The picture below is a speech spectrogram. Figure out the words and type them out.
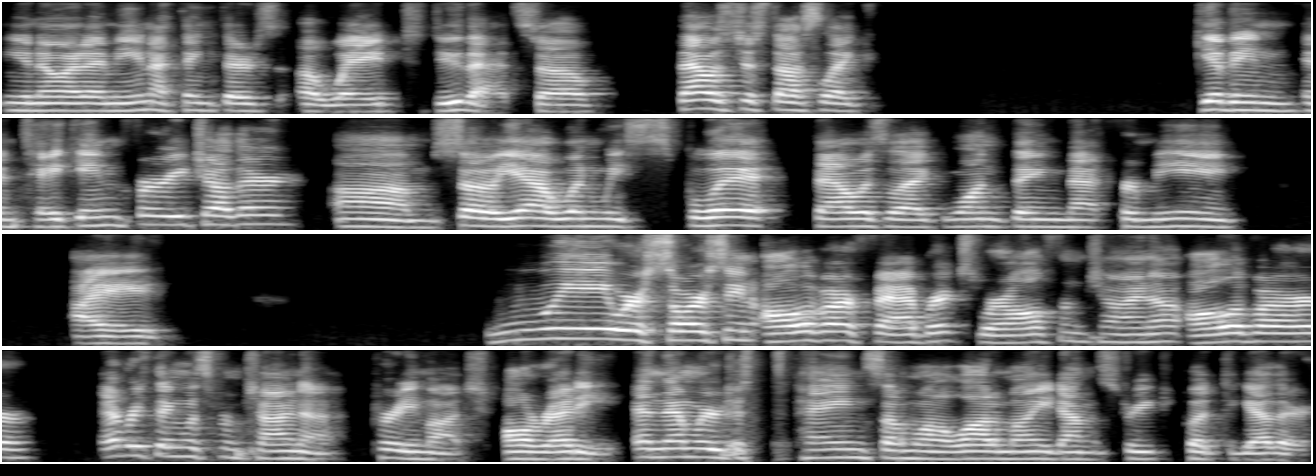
You know what I mean? I think there's a way to do that. So that was just us like giving and taking for each other. Um, so yeah, when we split, that was like one thing that for me, I we were sourcing all of our fabrics. We're all from China. All of our everything was from China pretty much already. And then we are just paying someone a lot of money down the street to put together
